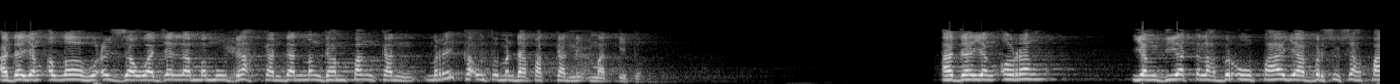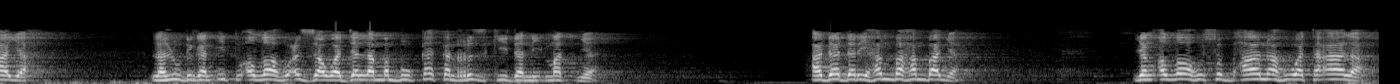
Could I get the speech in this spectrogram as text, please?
Ada yang Allah Azza wa Jalla memudahkan dan menggampangkan mereka untuk mendapatkan nikmat itu. Ada yang orang yang dia telah berupaya bersusah payah. Lalu dengan itu Allah Azza wa Jalla membukakan rezeki dan nikmatnya. Ada dari hamba-hambanya yang Allah Subhanahu wa taala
